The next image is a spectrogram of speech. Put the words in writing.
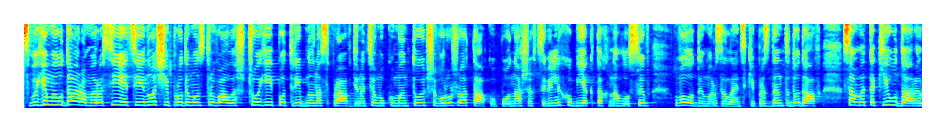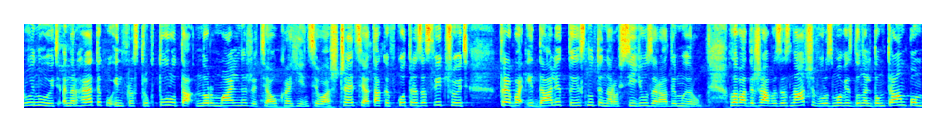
Своїми ударами Росія цієї ночі продемонструвала, що їй потрібно насправді. На цьому коментуючи ворожу атаку по наших цивільних об'єктах, наголосив Володимир Зеленський. Президент додав, саме такі удари руйнують енергетику, інфраструктуру та нормальне життя українців. А ще ці атаки вкотре засвідчують, треба і далі тиснути на Росію заради миру. Глава держави зазначив у розмові з Дональдом Трампом,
